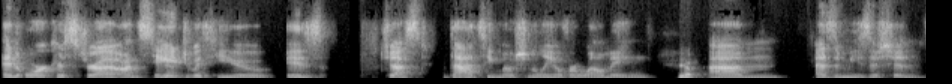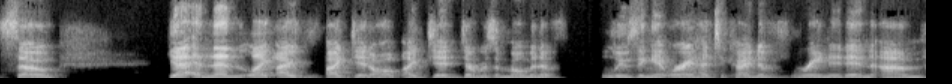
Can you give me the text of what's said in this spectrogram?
an orchestra on stage yeah. with you is just that's emotionally overwhelming. Yep. Um, as a musician. So yeah, and then like I I did all I did there was a moment of losing it where I had to kind of rein it in. Um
